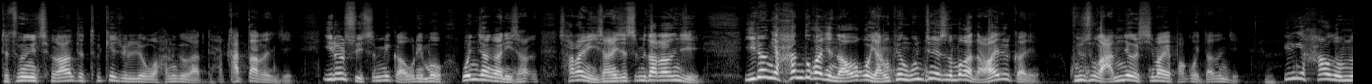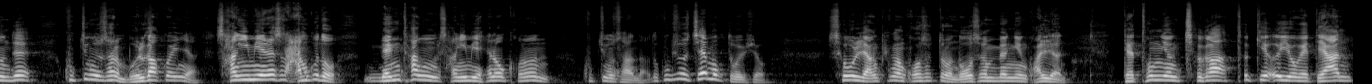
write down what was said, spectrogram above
대통령이 처가한테 특혜 주려고 하는 것 같, 같다든지 이럴 수 있습니까? 우리 뭐 원장관이 이상, 사람이 이상해졌습니다라든지 이런 게 한두 가지 나오고 양평군청에서도 뭐가 나와야 될 거 아니에요. 군수가 압력을 심하게 받고 있다든지 이런 게 하나도 없는데 국정조사는 뭘 갖고 있냐? 상임위원회에서는 아무것도 맹탕 상임위 해놓고는 국정조사 한다. 또 국정조사 제목도 보십시오. 서울 양평간 고속도로 노선 변경 관련 대통령 처가 특혜 의혹에 대한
